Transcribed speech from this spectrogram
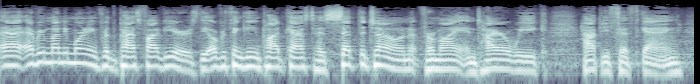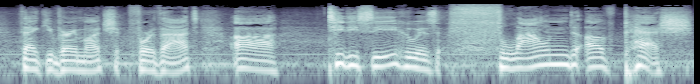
every Monday morning for the past five years, the Overthinking podcast has set the tone for my entire week. Happy fifth gang. Thank you very much for that. Uh, TDC, who is Flound of Pesh.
